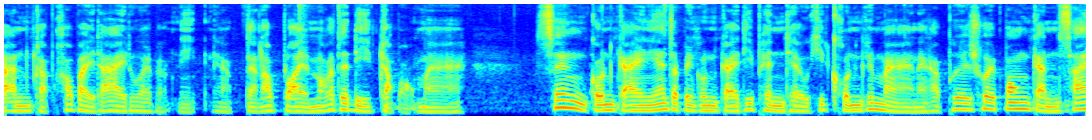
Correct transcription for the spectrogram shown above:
ดันกลับเข้าไปได้ด้วยแบบนี้นะครับ แต่เราปล่อยมันก็จะดีดกลับออกมา ซึ่งกลไกนี้จะเป็นกลไกที่ Pentel คิดค้นขึ้นมานะครับ เพื่อช่วยป้องกันไส้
